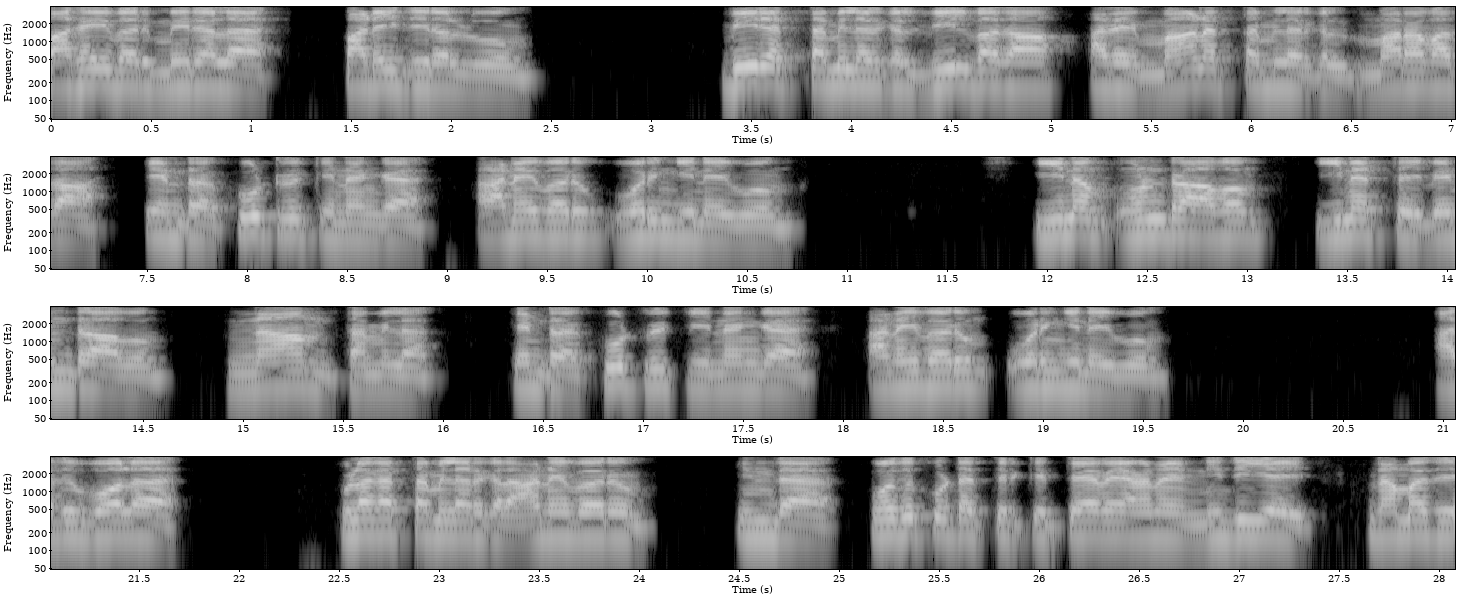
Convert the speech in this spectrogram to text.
பகைவர் மிரள படை திரள்வோம் வீரத் தமிழர்கள் வீழ்வதா அதை மானத்தமிழர்கள் மறவதா என்ற கூற்றுக்கிணங்க அனைவரும் ஒருங்கிணைவோம். இனம் ஒன்றாவும் இனத்தை வென்றாவும் நாம் தமிழர் என்ற கூற்றுக்கு இணங்க அனைவரும் ஒருங்கிணைவோம். அதுபோல உலகத் தமிழர்கள் அனைவரும் இந்த பொதுக்கூட்டத்திற்கு தேவையான நிதியை நமது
